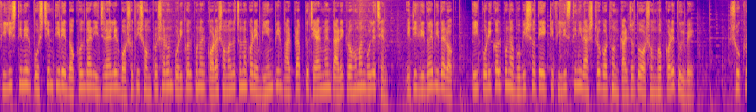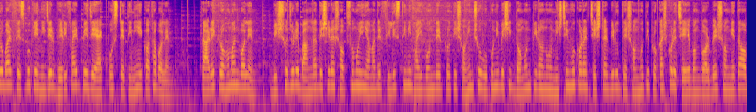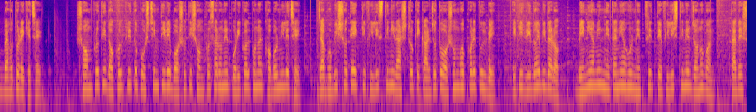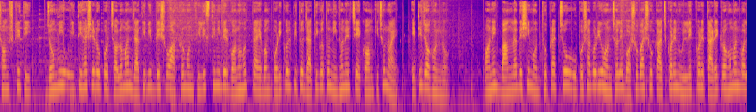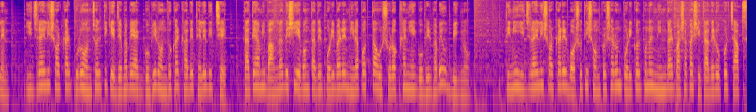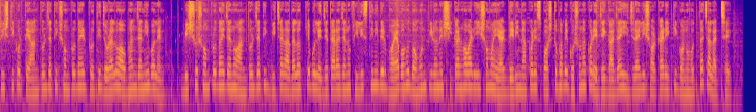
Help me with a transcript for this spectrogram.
ফিলিস্তিনের পশ্চিম তীরে দখলদার ইসরায়েলের বসতি সম্প্রসারণ পরিকল্পনার কড়া সমালোচনা করে বিএনপির ভারপ্রাপ্ত চেয়ারম্যান তারেক রহমান বলেছেন, এটি হৃদয়বিদারক। এই পরিকল্পনা ভবিষ্যতে একটি ফিলিস্তিনি রাষ্ট্র গঠন কার্যত অসম্ভব করে তুলবে। শুক্রবার ফেসবুকে নিজের ভেরিফাইড পেজে এক পোস্টে তিনি এ কথা বলেন। তারেক রহমান বলেন বিশ্বজুড়ে বাংলাদেশিরা সবসময়ই আমাদের ফিলিস্তিনি ভাই বোনদের প্রতি সহিংস উপনিবেশিক দমনপীড়ন ও নিশ্চিহ্ন করার চেষ্টার বিরুদ্ধে সংহতি প্রকাশ করেছে এবং গর্বের সঙ্গে তা অব্যাহত রেখেছে। সম্প্রতি দখলকৃত পশ্চিম তীরে বসতি সম্প্রসারণের পরিকল্পনার খবর মিলেছে, যা ভবিষ্যতে একটি ফিলিস্তিনি রাষ্ট্রকে কার্যত অসম্ভব করে তুলবে। এটি হৃদয় বিদারক বেনিয়ামিন নেতানিয়াহুর নেতৃত্বে ফিলিস্তিনের জনগণ, তাদের সংস্কৃতি জমি ও ইতিহাসের ওপর চলমান জাতিবিদ্বেষ ও আক্রমণ ফিলিস্তিনিদের গণহত্যা এবং পরিকল্পিত জাতিগত নিধনের চেয়ে কম কিছু নয়, এটি জঘন্য। অনেক বাংলাদেশি মধ্যপ্রাচ্য ও উপসাগরীয় অঞ্চলে বসবাস ও কাজ করেন উল্লেখ করে তারেক রহমান বলেন, ইসরায়েলি সরকার পুরো অঞ্চলটিকে যেভাবে এক গভীর অন্ধকার খাদে ঠেলে দিচ্ছে, তাতে আমি বাংলাদেশি এবং তাদের পরিবারের নিরাপত্তা ও সুরক্ষা নিয়ে গভীরভাবে উদ্বিগ্ন। তিনি ইসরায়েলি সরকারের বসতি সম্প্রসারণ পরিকল্পনার নিন্দার পাশাপাশি তাদের ওপর চাপ সৃষ্টি করতে আন্তর্জাতিক সম্প্রদায়ের প্রতি জোরালো আহ্বান জানিয়ে বলেন, বিশ্ব সম্প্রদায় যেন আন্তর্জাতিক বিচার আদালতকে বলে যে তারা যেন ফিলিস্তিনিদের ভয়াবহ দমন পীড়নের শিকার হওয়ার এই সময়ে আর দেরি না করে স্পষ্টভাবে ঘোষণা করে যে গাজায় ইসরায়েলি সরকার একটি গণহত্যা চালাচ্ছে।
